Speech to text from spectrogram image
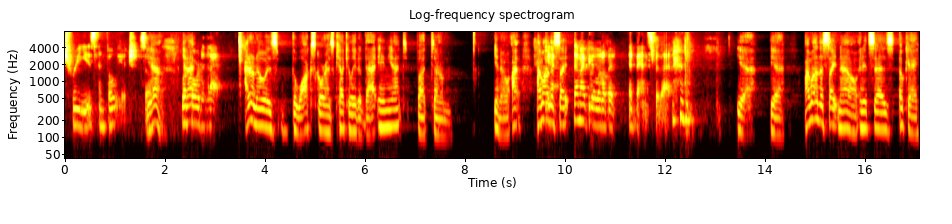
trees and foliage. So yeah, look and forward I, to that. I don't know as the walk score has calculated that in yet, but um, you know, I I'm on yeah, the site. That might be a little bit advanced for that. yeah, yeah. I'm on the site now, and it says, okay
